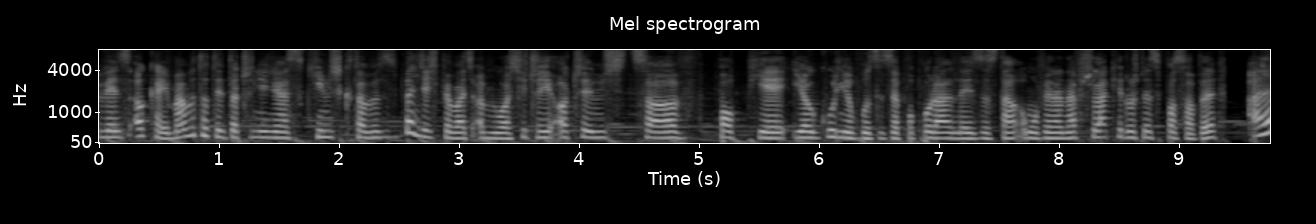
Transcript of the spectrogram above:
Więc okej, okay, mamy tutaj do czynienia z kimś, kto będzie śpiewać o miłości, czyli o czymś, co w popie i ogólnie w muzyce popularnej zostało omówione na wszelakie różne sposoby. Ale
